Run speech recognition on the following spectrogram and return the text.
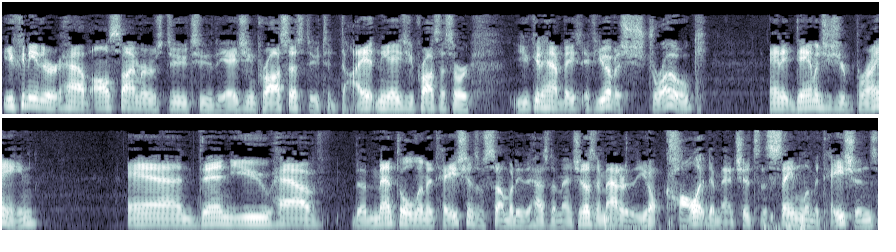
you can either have Alzheimer's due to the aging process, due to diet in the aging process, or you can have, if you have a stroke and it damages your brain, and then you have the mental limitations of somebody that has dementia. It doesn't matter that you don't call it dementia, it's the same limitations.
